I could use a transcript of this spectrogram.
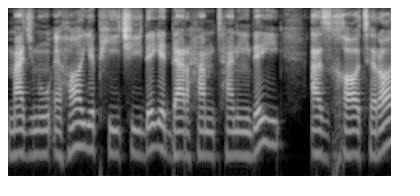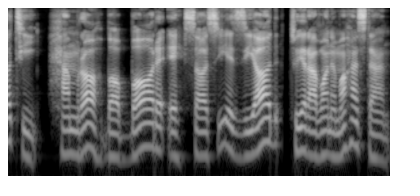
مجموعه های پیچیده در هم تنیده از خاطراتی همراه با بار احساسی زیاد توی روان ما هستند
